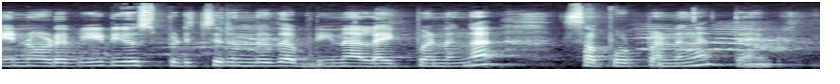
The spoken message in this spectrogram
என்னோடய வீடியோஸ் பிடிச்சிருந்தது அப்படின்னா லைக் பண்ணுங்கள் சப்போர்ட் பண்ணுங்கள் தேங்க்யூ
